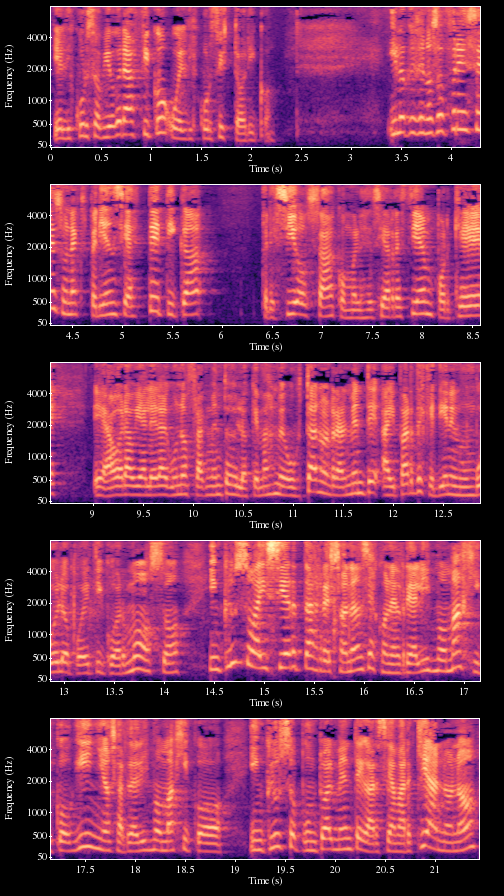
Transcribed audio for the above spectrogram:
y el discurso biográfico o el discurso histórico. Y lo que se nos ofrece es una experiencia estética preciosa, como les decía recién, porque eh, ahora voy a leer algunos fragmentos de los que más me gustaron. Realmente hay partes que tienen un vuelo poético hermoso. Incluso hay ciertas resonancias con el realismo mágico, guiños al realismo mágico, incluso puntualmente García Marquiano, ¿no?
